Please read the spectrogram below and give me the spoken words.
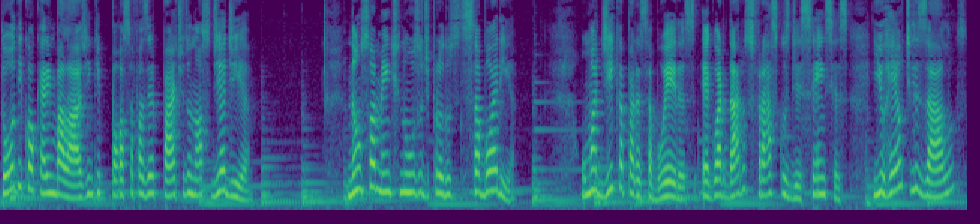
toda e qualquer embalagem que possa fazer parte do nosso dia a dia. Não somente no uso de produtos de saboaria. Uma dica para as saboeiras é guardar os frascos de essências e reutilizá-los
